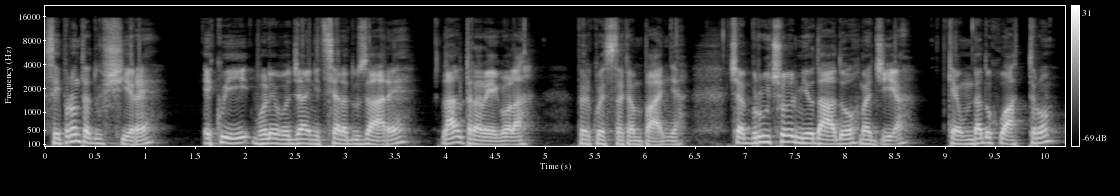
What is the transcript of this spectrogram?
Sei pronta ad uscire e qui volevo già iniziare ad usare l'altra regola per questa campagna. Cioè brucio il mio dado magia, che è un dado 4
